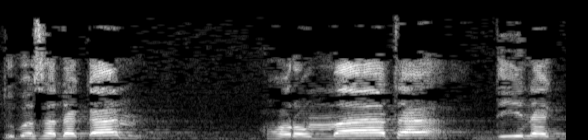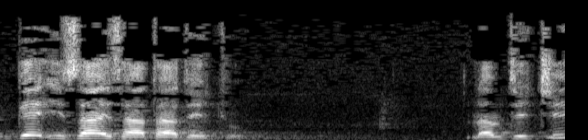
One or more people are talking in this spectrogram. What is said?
duba sadaqaan hormaata diinaggee isaa isaa taate jechuudha. Namtichi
